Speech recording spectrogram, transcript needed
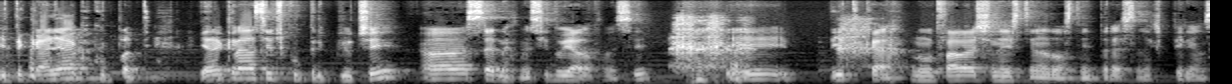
и така няколко пъти. И накрая всичко приключи, а, седнахме си, доядохме си и, и така. Но това беше наистина доста интересен експириенс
